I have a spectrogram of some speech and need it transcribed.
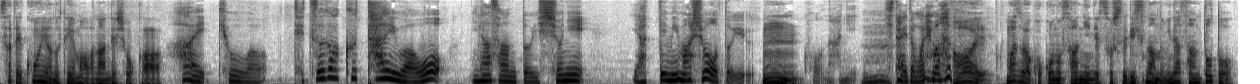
さて、今夜のテーマは何でしょうか？はい、今日は哲学対話を皆さんと一緒にやってみましょうといううん。コーナーにしたいと思います。はい。まずはここの3人で、そしてリスナーの皆さんとと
